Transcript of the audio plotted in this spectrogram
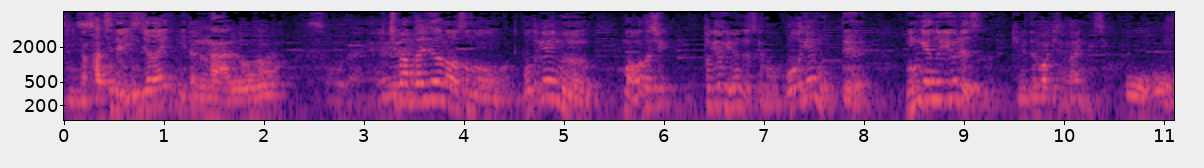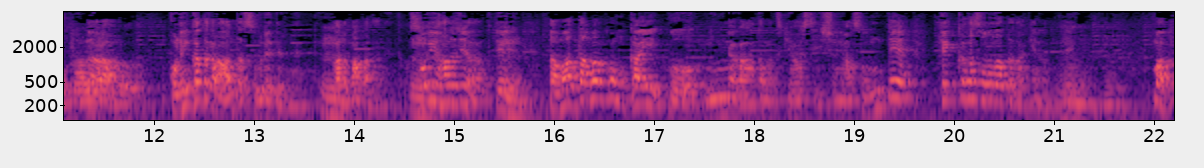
みんな勝ちでいいんじゃない？みたいな。なるほど。そうだよね。一番大事なのはそのボードゲームまあ私時々言うんですけどボードゲームって人間の優劣決めてるわけじゃないんですよ。おうおうだからなるほど。これに勝ったからあんた優れてるねって、うん。あんたバカだねそういう話じゃなくて、うん。たまたま今回こうみんなが頭突き合わせて一緒に遊んで結果がそうなっただけなんで、うんうん。まあ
